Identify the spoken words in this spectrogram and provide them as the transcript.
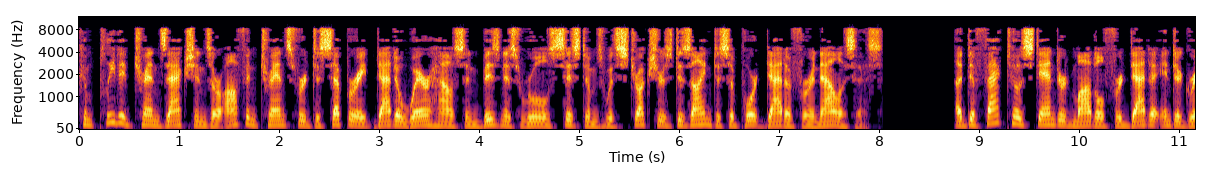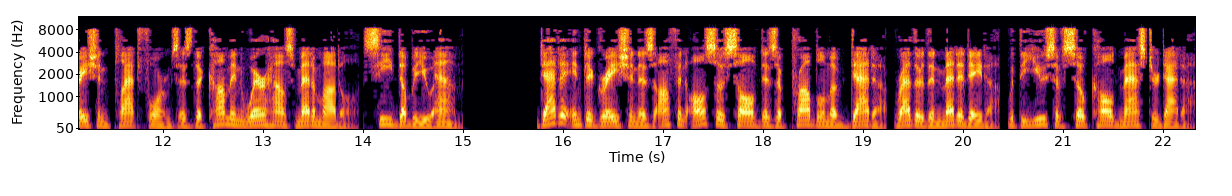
Completed transactions are often transferred to separate data warehouse and business rules systems with structures designed to support data for analysis. A de facto standard model for data integration platforms is the Common Warehouse Metamodel CWM. Data integration is often also solved as a problem of data, rather than metadata, with the use of so-called master data.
